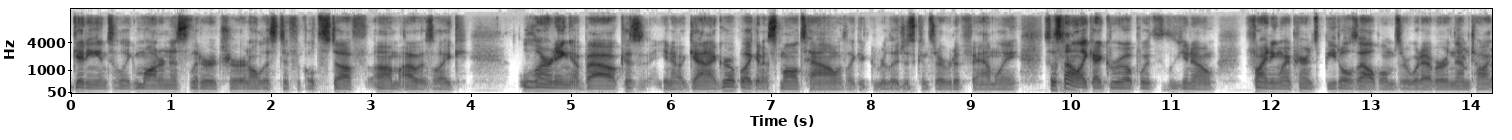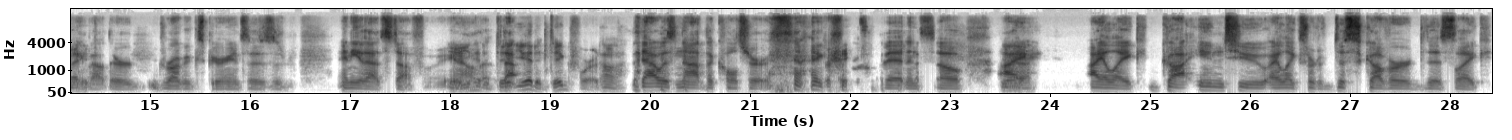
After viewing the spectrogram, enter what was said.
getting into like modernist literature and all this difficult stuff, um, I was like learning about because you know again i grew up like in a small town with like a religious conservative family so it's not like i grew up with you know finding my parents beatles albums or whatever and them talking right. about their drug experiences any of that stuff you yeah, know you had, dig, that, you had, to dig for it huh that was not the culture i grew up in and so yeah. i i like got into i like sort of discovered this like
